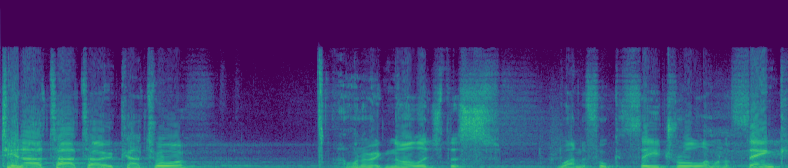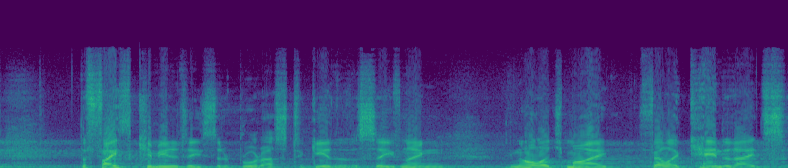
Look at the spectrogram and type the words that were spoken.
Tēnā tātou katoa. I want to acknowledge this wonderful cathedral. I want to thank the faith communities that have brought us together this evening, acknowledge my fellow candidates.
